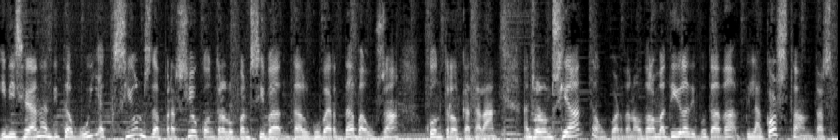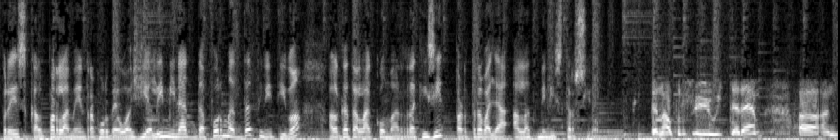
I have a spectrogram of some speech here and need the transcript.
iniciaran, han dit avui, accions de pressió contra l'ofensiva del govern de Bausà contra el català. Ens ha anunciat a un quart de nou del matí la diputada Pilar Costa, després que el Parlament, recordeu, hagi eliminat de forma definitiva el català com a requisit per treballar a l'administració. Nosaltres lluitarem eh, en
